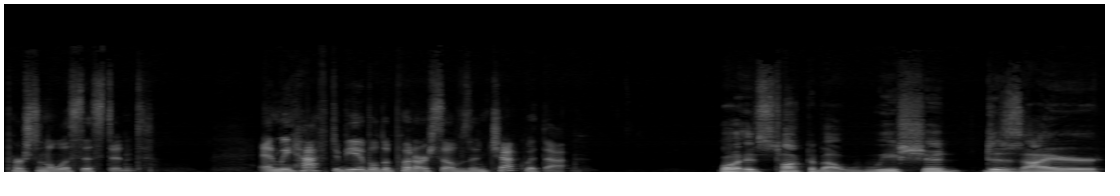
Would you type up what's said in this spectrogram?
personal assistant? And we have to be able to put ourselves in check with that. Well, it's talked about. We should desire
